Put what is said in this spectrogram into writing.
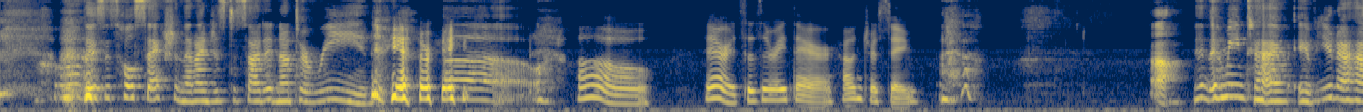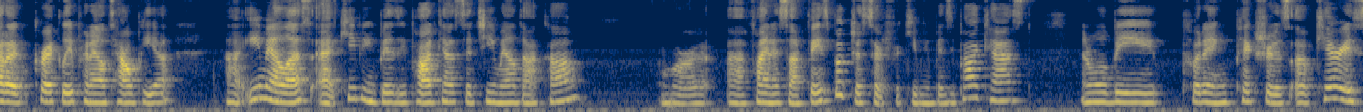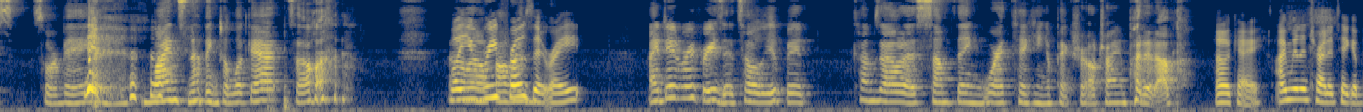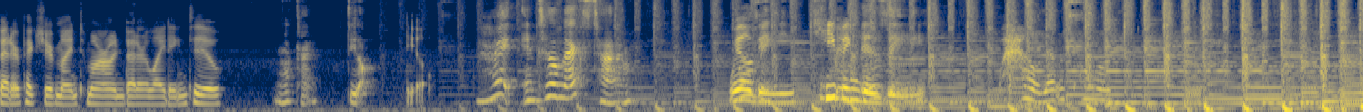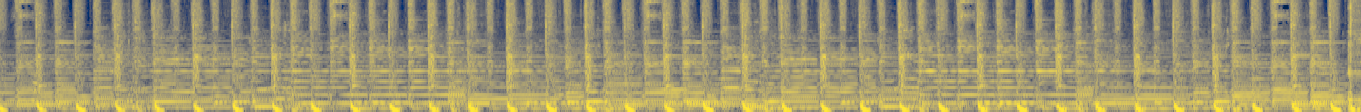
oh, there's this whole section that I just decided not to read. yeah, right. Oh. oh. There, it says it right there. How interesting. Oh, in the meantime, if you know how to correctly pronounce Haupia, uh, email us at keepingbusypodcast at gmail.com or uh, find us on Facebook. Just search for Keeping Busy Podcast. And we'll be putting pictures of Carrie's sorbet. mine's nothing to look at, so. well, you refroze it, right? I did refreeze it, so if it comes out as something worth taking a picture, I'll try and put it up. Okay. I'm going to try to take a better picture of mine tomorrow in better lighting, too. Okay. Deal. Deal. All right. Until next time, we'll, we'll be, keeping, keeping busy. busy. Wow, that was almost.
